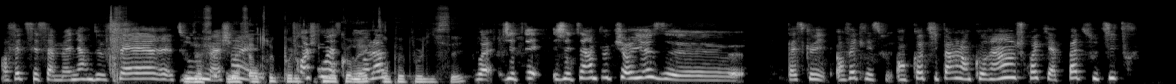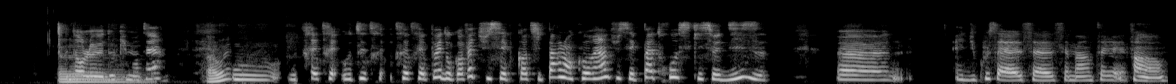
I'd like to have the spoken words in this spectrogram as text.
en fait, c'est sa manière de faire et tout, Il va, fa- il machin. va faire un truc politiquement correct, un peu polissé. voilà, j'étais j'étais un peu curieuse euh, parce que en fait, les sous- en, quand il parle en coréen, je crois qu'il n'y a pas de sous-titres dans le Euh, documentaire Ah ouais? ou, ou très, très, ou très, très peu. Donc en fait, tu sais quand ils parlent en coréen, tu sais pas trop ce qu'ils se disent. Euh, et du coup, ça ça ça m'a intéressé. Enfin,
